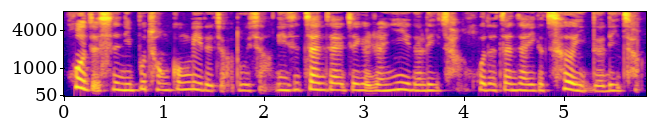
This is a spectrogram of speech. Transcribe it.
或者是你不从功利的角度想，你是站在这个仁义的立场，或者站在一个恻隐的立场，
